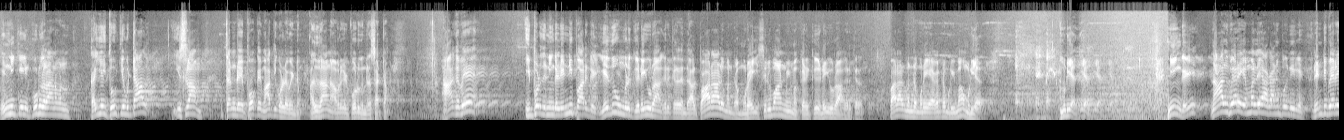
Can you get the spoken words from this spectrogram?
எண்ணிக்கையில் கூடுதலானவன் கையை தூக்கிவிட்டால் இஸ்லாம் தன்னுடைய போக்கை மாற்றிக்கொள்ள வேண்டும். அதுதான் அவர்கள் போடுகின்ற சட்டம். ஆகவே இப்பொழுது நீங்கள் எண்ணி பாருங்கள் எது உங்களுக்கு இடையூறாக இருக்கிறது என்றால் பாராளுமன்ற முறை சிறுபான்மை மக்களுக்கு இடையூறாக இருக்கிறது. பாராளுமன்ற முறையை அகற்ற முடியுமா? முடியாது. முடியாது. நீங்கள் நாலு பேரை எம்எல்ஏயாக அனுப்புகிறீர்கள் ரெண்டு பேரை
